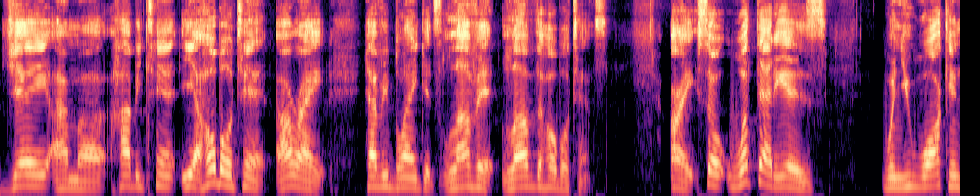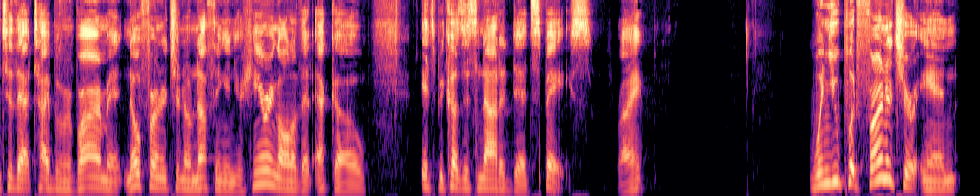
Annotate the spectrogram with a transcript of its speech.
Jay, I'm a hobby tent. Yeah, hobo tent. All right heavy blankets. Love it. Love the hobo tents. All right. So, what that is, when you walk into that type of environment, no furniture, no nothing, and you're hearing all of that echo, it's because it's not a dead space, right? When you put furniture in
